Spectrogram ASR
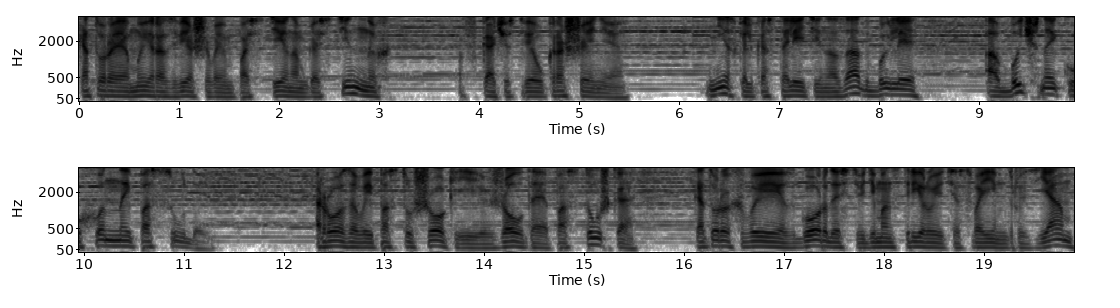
которые мы развешиваем по стенам гостиных в качестве украшения, несколько столетий назад были обычной кухонной посудой. Розовый пастушок и желтая пастушка, которых вы с гордостью демонстрируете своим друзьям,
